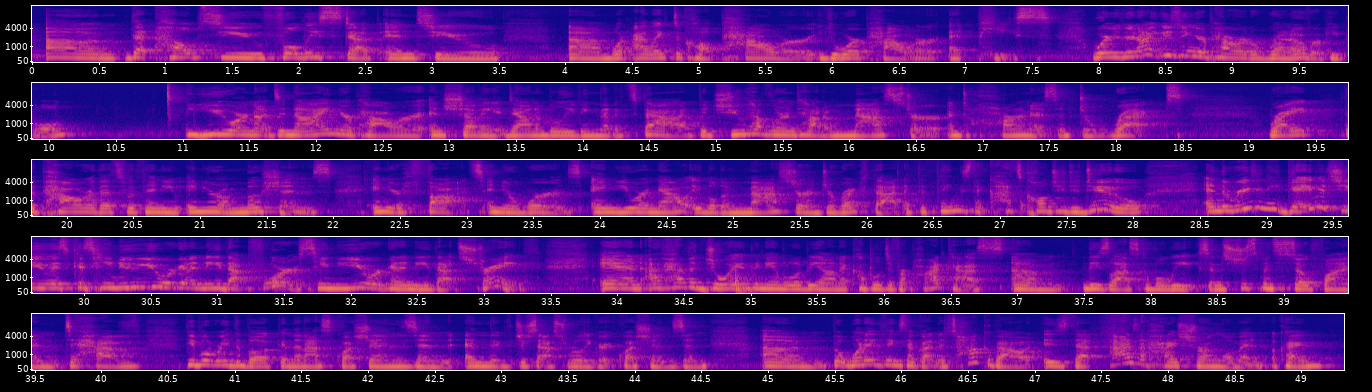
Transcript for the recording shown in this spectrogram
um, that helps you fully step into um, what i like to call power your power at peace. Where you're not using your power to run over people you are not denying your power and shoving it down and believing that it's bad, but you have learned how to master and to harness and direct right? The power that's within you in your emotions, in your thoughts, in your words. And you are now able to master and direct that at the things that God's called you to do. And the reason He gave it to you is because He knew you were going to need that force, He knew you were going to need that strength. And I've had the joy of being able to be on a couple of different podcasts um, these last couple weeks. And it's just been so fun to have people read the book and then ask questions and and they've just asked really great questions and um, but one of the things I've gotten to talk about is that as a high strung woman, okay,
